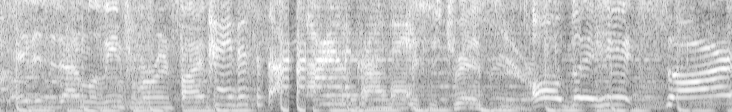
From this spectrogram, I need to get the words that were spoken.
Hey, this is Adam Levine from Maroon 5. Hey, this is Ar- Ariana Grande. This is Driz. All the hits are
